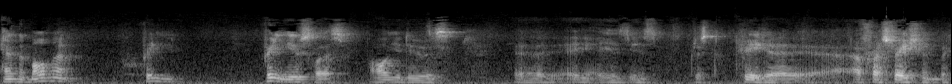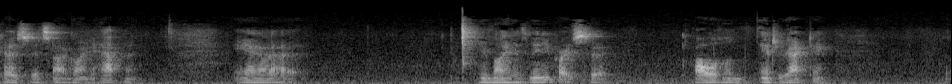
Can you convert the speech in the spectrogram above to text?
in the moment, pretty, pretty useless. All you do is uh, is, is just create a, a, frustration because it's not going to happen. And uh, your mind has many parts to it, all of them interacting. So,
